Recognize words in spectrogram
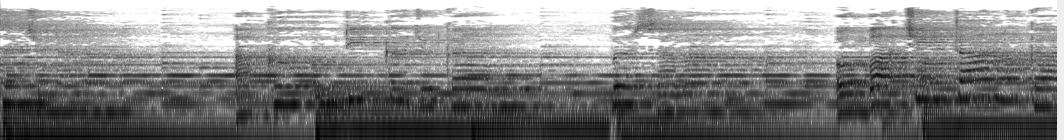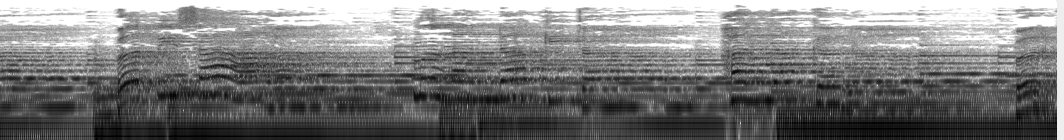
سجنا آخو گا برسا چینتا مکا بسا ملا کرنا بر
